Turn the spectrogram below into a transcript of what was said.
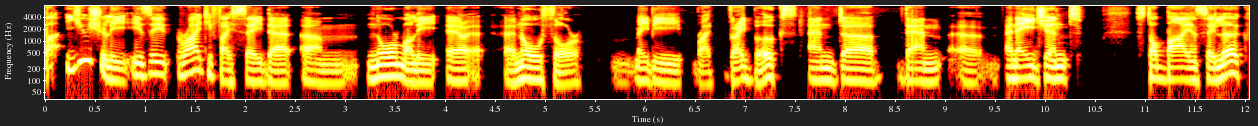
But usually, is it right if I say that um, normally uh, an author maybe write great books and uh, then uh, an agent stop by and say, "Look,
